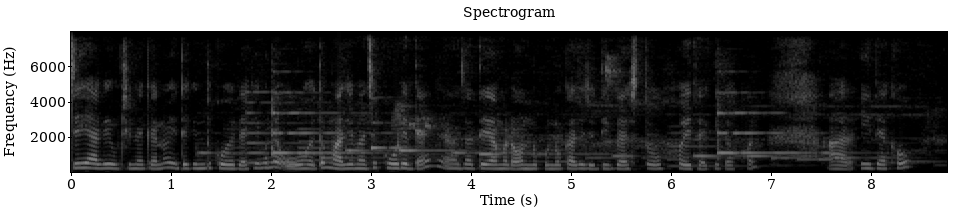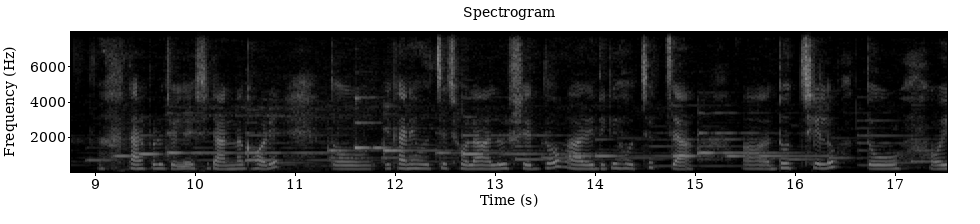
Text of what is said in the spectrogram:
যেই আগে উঠি না কেন এটা কিন্তু করে রাখি। মানে ও হয়তো মাঝে মাঝে করে দেয় যাতে আমার অন্য কোনো কাজে যদি ব্যস্ত হয়ে থাকি তখন। আর এই দেখো, তারপরে চলে এসেছি রান্নাঘরে। তো এখানে হচ্ছে ছোলা আলু সেদ্ধ আর এদিকে হচ্ছে চা। দুধ ছিল, তো ওই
